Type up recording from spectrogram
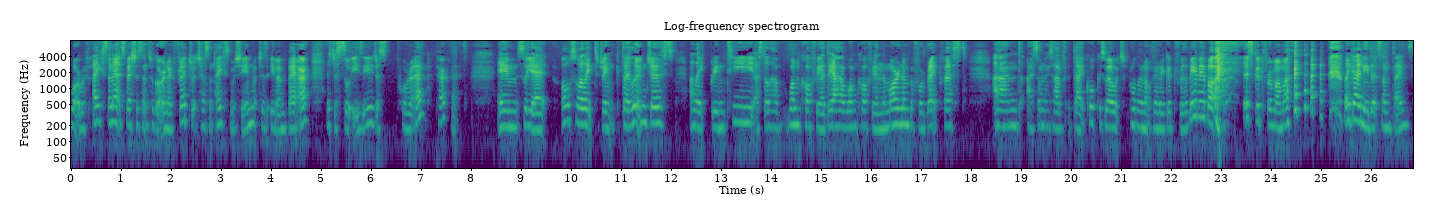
water with ice in it, especially since we've got our new fridge, which has an ice machine, which is even better. It's just so easy, you just pour it in, perfect. Um, so yeah, also I like to drink diluting juice, I like green tea, I still have one coffee a day, I have one coffee in the morning before breakfast. And I sometimes have Diet Coke as well which is probably not very good for the baby but it's good for mama. Like I need it sometimes.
